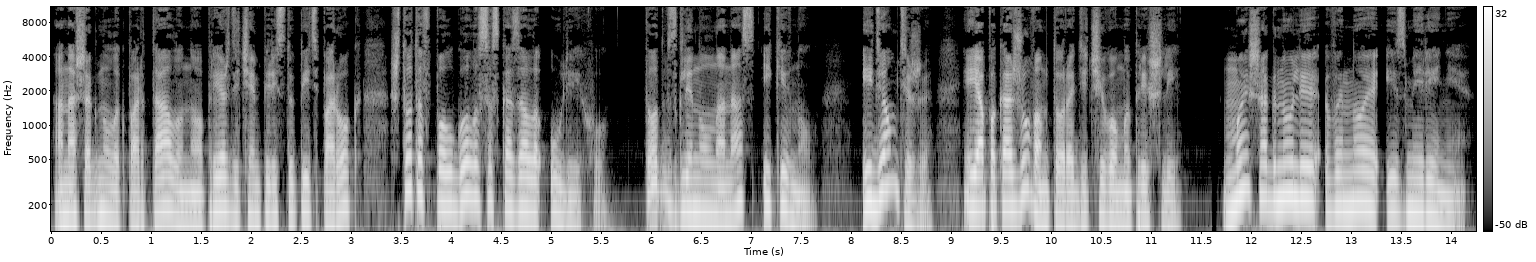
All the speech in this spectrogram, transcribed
Она шагнула к порталу, но прежде чем переступить порог, что-то в полголоса сказала Ульриху. Тот взглянул на нас и кивнул. «Идемте же, и я покажу вам то, ради чего мы пришли». Мы шагнули в иное измерение —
